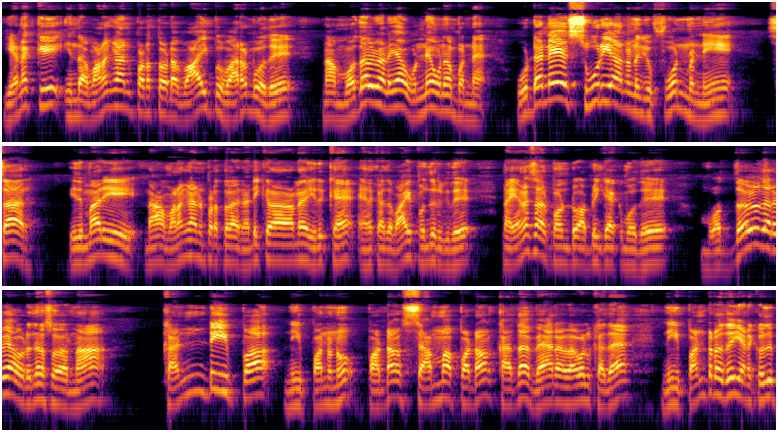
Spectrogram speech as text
எனக்கு இந்த வணங்கான் படத்தோட வாய்ப்பு வரும்போது நான் முதல் வேலையாக ஒன்றே ஒன்று பண்ணேன். உடனே சூர்யா அண்ணனுக்கு ஃபோன் பண்ணி சார் இது மாதிரி நான் வணங்கான் படத்தில் நடிக்கலான்னு இருக்கேன். எனக்கு அந்த வாய்ப்பு வந்து இருக்குது. நான் என்ன சார் பண்ணட்டும்? அப்படின்னு கேட்கும்போது முதல் தடவை அவர் என்ன சொல்கிறாருன்னா கண்டிப்பாக நீ பண்ணணும். படம் செம்ம படம். கதை வேறு லெவல் கதை. நீ பண்ணுறது எனக்கு வந்து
